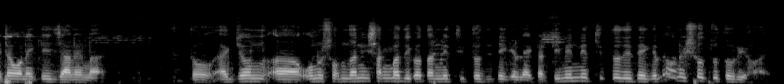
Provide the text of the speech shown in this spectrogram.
এটা অনেকেই জানে না। তো একজন অনুসন্ধানী সাংবাদিকতার নেতৃত্ব দিতে গেলে, একটা টিমের নেতৃত্ব দিতে গেলে অনেক শত্রু তৈরি হয়।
